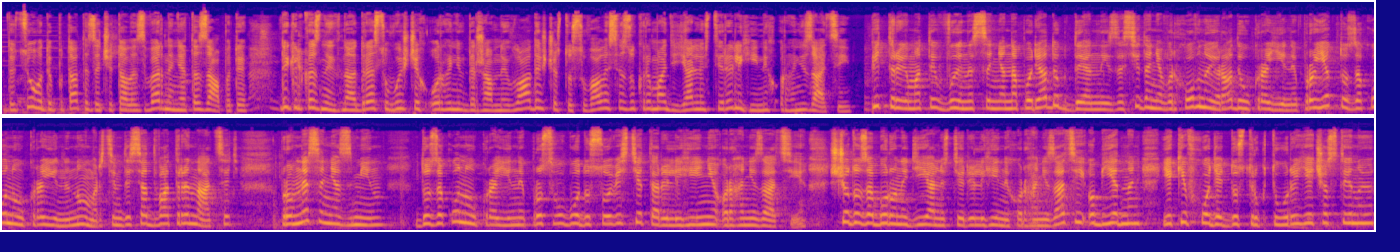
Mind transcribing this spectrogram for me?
До цього депутати зачитали звернення та запити. Декілька з них на адресу вищих органів державної влади, що стосувалися, зокрема, діяльності релігійних організацій. Підтримати винесення на порядок денний засідання Верховної Ради України проєкту закону України номер 7213 про внесення змін до закону України про свободу совісті та релігійні організації щодо заборони діяльності релігійних організацій об'єднань, які входять до структури, є частиною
